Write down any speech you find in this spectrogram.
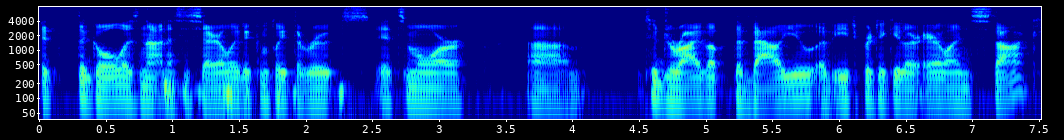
it, the goal is not necessarily to complete the routes. It's more um, to drive up the value of each particular airline stock,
